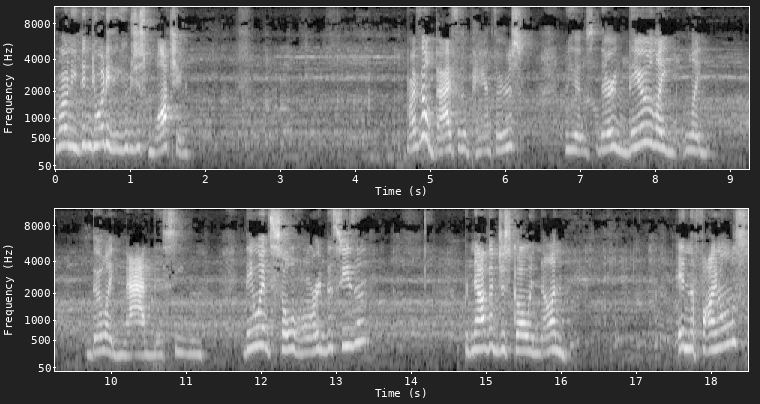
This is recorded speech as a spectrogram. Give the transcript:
And he didn't do anything, he was just watching. I feel bad for the Panthers because they're, they're like, like, they're like mad this season. They went so hard this season, but now they're just going none. In the finals,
